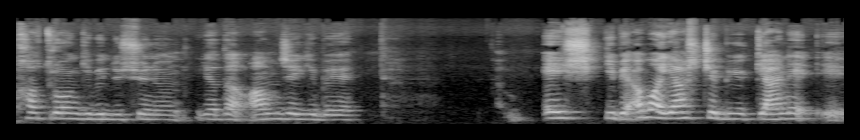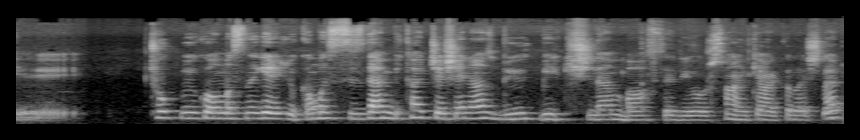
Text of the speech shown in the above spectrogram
patron gibi düşünün ya da amca gibi, eş gibi ama yaşça büyük yani e, çok büyük olmasına gerek yok ama sizden birkaç yaş en az büyük bir kişiden bahsediyor sanki arkadaşlar.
